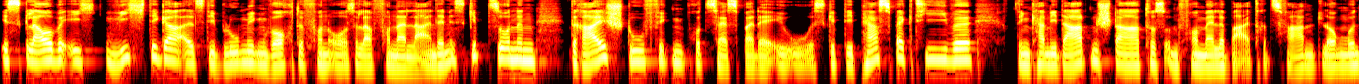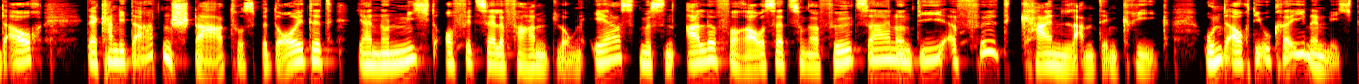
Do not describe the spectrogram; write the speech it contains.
ist, glaube ich, wichtiger als die blumigen Worte von Ursula von der Leyen. Denn es gibt so einen dreistufigen Prozess bei der EU. Es gibt die Perspektive, den Kandidatenstatus und formelle Beitrittsverhandlungen. Und auch der Kandidatenstatus bedeutet ja noch nicht offizielle Verhandlungen. Erst müssen alle Voraussetzungen erfüllt sein und die erfüllt kein Land im Krieg und auch die Ukraine nicht.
